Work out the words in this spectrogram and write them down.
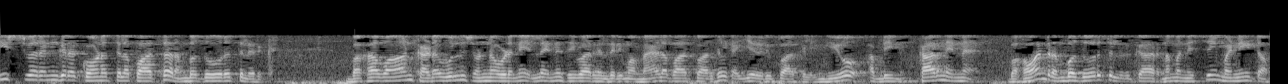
ஈஸ்வரன்கிற கோணத்துல பார்த்தா ரொம்ப தூரத்தில் இருக்கு. பகவான் கடவுள்னு சொன்ன உடனே எல்லாம் என்ன செய்வார்கள் தெரியுமா? மேல பார்ப்பார்கள் கையை இருப்பார்கள் எங்கேயோ அப்படின்னு. காரணம் என்ன? பகவான் ரொம்ப தூரத்தில் இருக்கார். நம்ம நிச்சயம் பண்ணிட்டோம்.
